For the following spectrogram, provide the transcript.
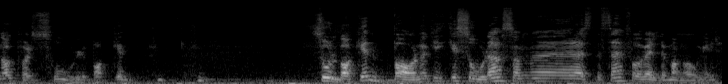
nok for Solbakken. Solbakken var nok ikke sola som reiste seg for veldig mange unger.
